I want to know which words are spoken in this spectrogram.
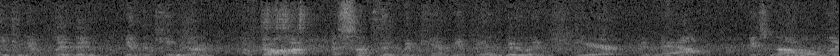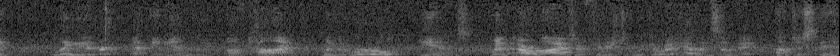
thinking of living in the kingdom of God as something we can begin doing here and now. It's not only later at the end of time when the world ends, when our lives are finished and we go to heaven someday. Not just then.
